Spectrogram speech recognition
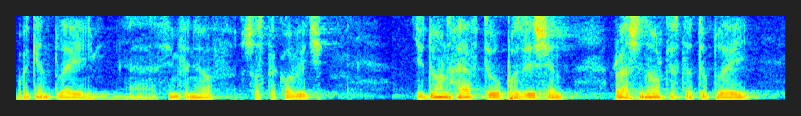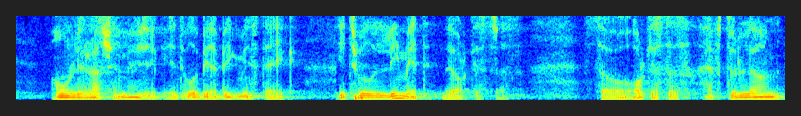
we can play uh, Symphony of Shostakovich. You don't have to position Russian orchestra to play only Russian music. It will be a big mistake. It will limit the orchestras. So orchestras have to learn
